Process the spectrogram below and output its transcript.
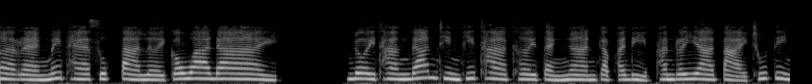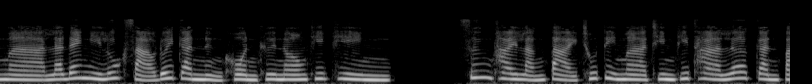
มาแรงไม่แพ้ซุปตาเลยก็ว่าได้ โดยทางด้านทิมพิธาเคยแต่งงานกับอดีตภรรยาต่ายชุติมาและได้มีลูกสาวด้วยกันหนึ่งคนคือน้องทิพิม ซึ่งภายหลังต่ายชุติมาทิมพิธาเลิกกันไป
